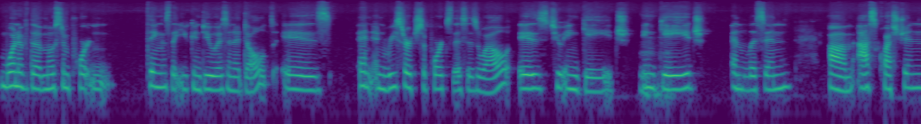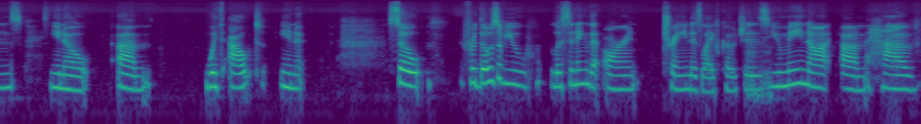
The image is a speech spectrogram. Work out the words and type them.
one of the most important things that you can do as an adult is and, and research supports this as well is to engage mm-hmm. engage and listen um, ask questions you know um, without you know so, for those of you listening that aren't trained as life coaches, mm-hmm. you may not um, have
